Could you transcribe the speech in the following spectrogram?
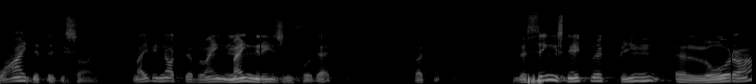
why did they decide? Maybe not the main, main reason for that, but the Things Network being a LoRa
